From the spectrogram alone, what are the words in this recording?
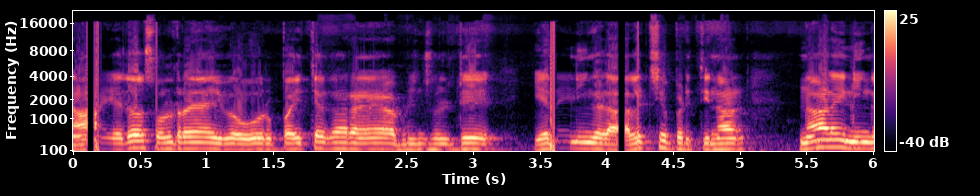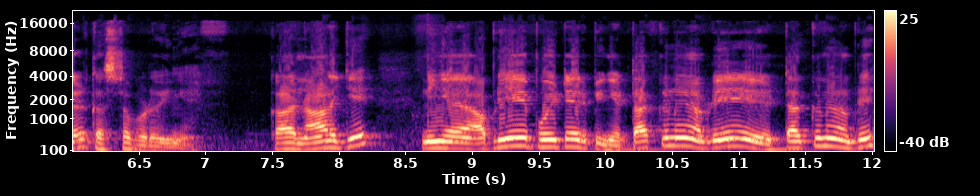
நான் ஏதோ சொல்கிறேன் இவன் ஒரு பைத்தியக்காரன் அப்படின்னு சொல்லிட்டு என்னை நீங்கள் அலட்சியப்படுத்தினால் நாளை நீங்கள் கஷ்டப்படுவீங்க. கா நாளைக்கு நீங்கள் அப்படியே போயிட்டே இருப்பீங்க. டக்குன்னு அப்படியே டக்குன்னு அப்படியே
